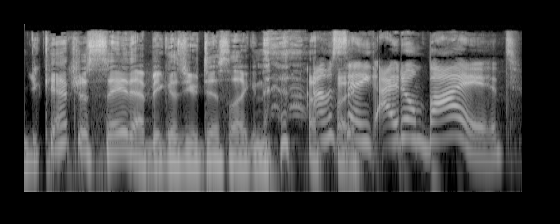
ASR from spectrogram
You can't just say that because you dislike Natalie. I'm saying I don't buy it.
